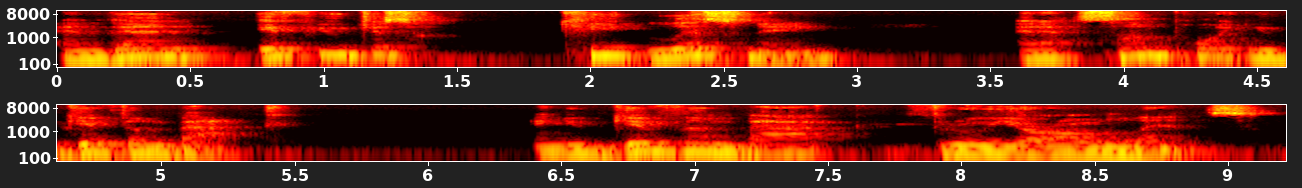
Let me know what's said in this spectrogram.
And then if you just keep listening, and at some point you give them back, and you give them back through your own lens.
